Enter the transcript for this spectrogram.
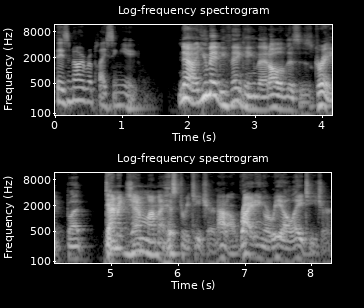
there's no replacing you. Now, you may be thinking that all of this is great, but damn it, Jim, I'm a history teacher, not a writing or ELA teacher.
